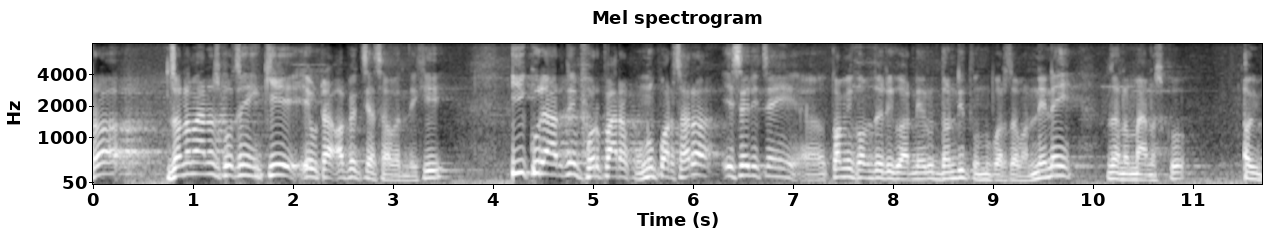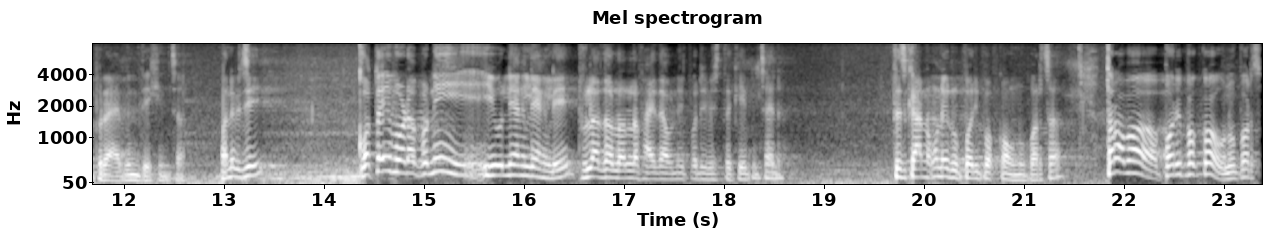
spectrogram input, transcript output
र जनमानसको चाहिँ के एउटा अपेक्षा छ भनेदेखि यी कुराहरू चाहिँ फोरपारक हुनुपर्छ र यसरी चाहिँ कमी कमजोरी गर्नेहरू दण्डित हुनुपर्छ भन्ने नै जनमानसको अभिप्राय पनि देखिन्छ। भनेपछि कतैबाट पनि यो ल्याङल्याङले ठुला दलहरूलाई फाइदा हुने परिवेश त केही पनि छैन। त्यस कारण उनीहरू परिपक्व हुनुपर्छ। तर अब परिपक्व हुनुपर्छ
